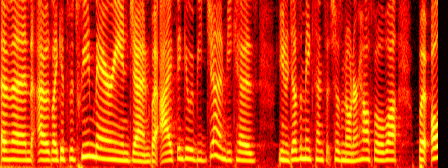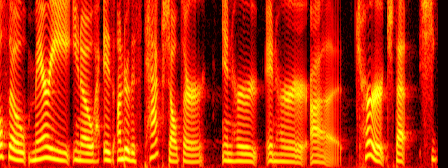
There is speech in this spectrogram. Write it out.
And then I was like, it's between Mary and Jen, but I think it would be Jen because you know, it doesn't make sense that she doesn't own her house, blah blah blah. But also, Mary, you know, is under this tax shelter in her in her uh, church that she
